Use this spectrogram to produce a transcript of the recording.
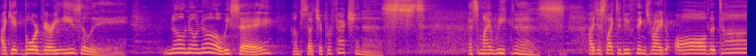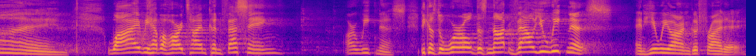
I get bored very easily. No, no, no. We say, I'm such a perfectionist. That's my weakness. I just like to do things right all the time. Why we have a hard time confessing our weakness? Because the world does not value weakness. And here we are on Good Friday,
